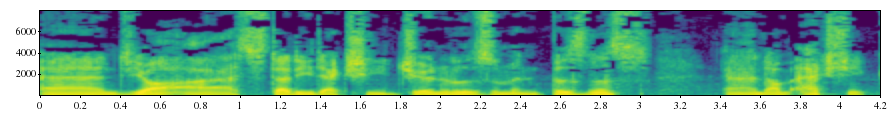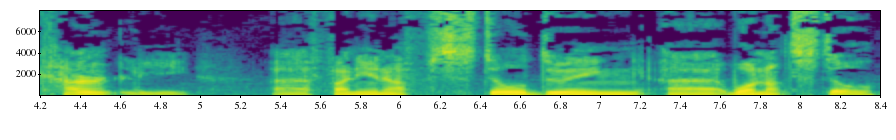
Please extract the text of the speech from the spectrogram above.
And yeah, I studied actually journalism and business and I'm actually currently, uh, funny enough, still doing, uh, well, not still,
